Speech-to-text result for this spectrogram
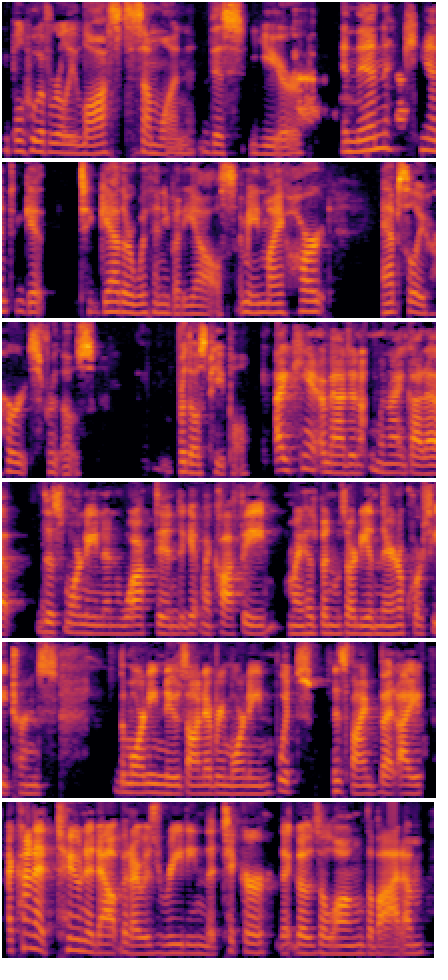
people who have really lost someone this year and then can't get together with anybody else. I mean, my heart absolutely hurts for those for those people. I can't imagine when I got up this morning and walked in to get my coffee. My husband was already in there, and of course, he turns the morning news on every morning, which is fine. But I, I kind of tune it out. But I was reading the ticker that goes along the bottom,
